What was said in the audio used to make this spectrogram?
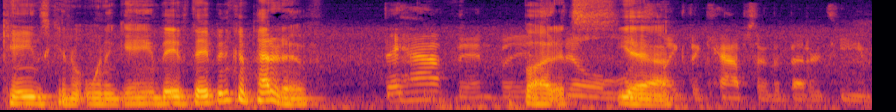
Canes can win a game. They've they've been competitive. They have been, but, But it it's- still yeah. like the Caps are the better team.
